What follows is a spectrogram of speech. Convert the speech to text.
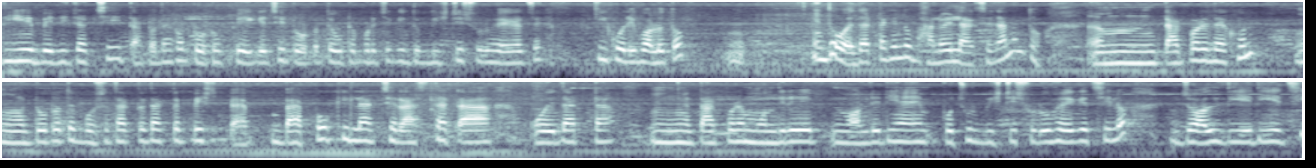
দিয়ে বেরিয়ে যাচ্ছি। তারপর দেখো টোটো পেয়ে গেছি। টোটোতে উঠে পড়েছে, কিন্তু বৃষ্টি শুরু হয়ে গেছে। কি করি বলো তো? কিন্তু ওয়েদারটা কিন্তু ভালোই লাগছে, জানেন তো? তারপরে দেখুন টোটোতে বসে থাকতে থাকতে বেশ ব্যাপ- ব্যাপকই লাগছে রাস্তাটা ওয়েদারটা তারপরে মন্দিরে অলরেডি প্রচুর বৃষ্টি শুরু হয়ে গেছিল। জল দিয়ে দিয়েছি,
